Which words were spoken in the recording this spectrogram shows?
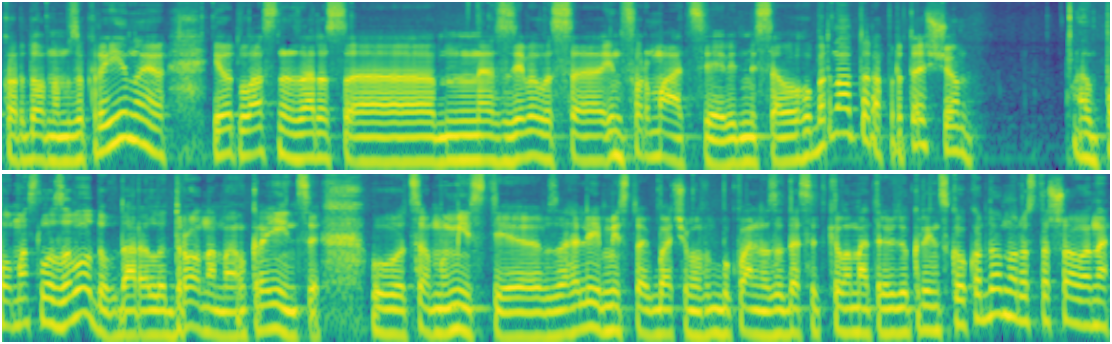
кордоном з Україною. І от, власне, зараз е, з'явилася інформація від місцевого губернатора про те, що. По маслозаводу вдарили дронами українці у цьому місті. Взагалі, місто, як бачимо, буквально за 10 кілометрів від українського кордону розташоване.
